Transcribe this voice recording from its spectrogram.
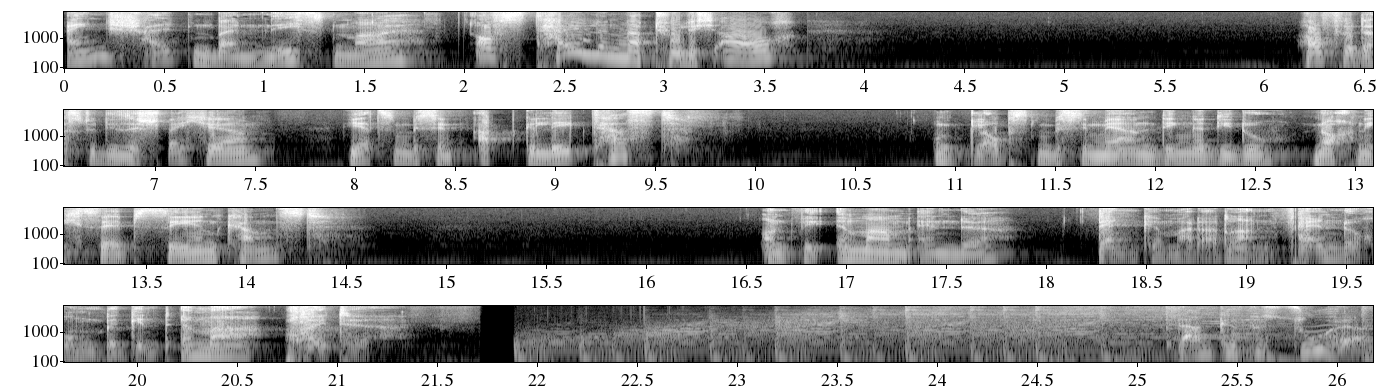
Einschalten beim nächsten Mal, aufs Teilen natürlich auch. Hoffe, dass du diese Schwäche jetzt ein bisschen abgelegt hast und glaubst ein bisschen mehr an Dinge, die du noch nicht selbst sehen kannst. Und wie immer am Ende, denke mal daran, Veränderung beginnt immer heute. Danke fürs Zuhören.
